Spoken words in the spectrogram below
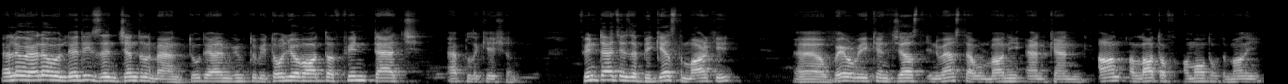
Hello, hello, ladies and gentlemen. Today I am going to be told you about the Fintoch application. Fintoch is the biggest market uh, where we can just invest our money and can earn a lot of amount of the money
